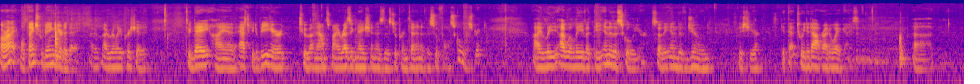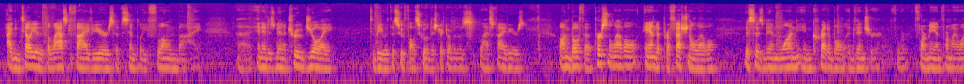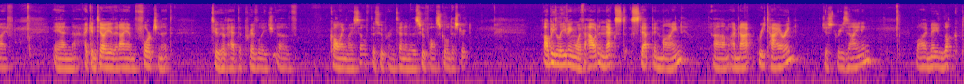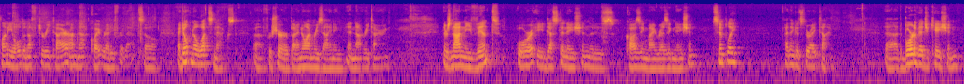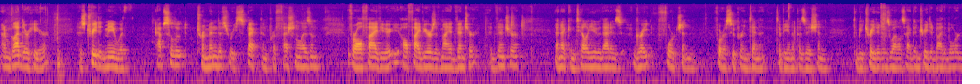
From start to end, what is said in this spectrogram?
All right, well, thanks for being here today. I, I really appreciate it. Today, I uh, ask you to be here to announce my resignation as the superintendent of the Sioux Falls School District. I leave, I will leave at the end of the school year, so the end of June this year. Get that tweeted out right away, guys. Uh, I can tell you that the last five years have simply flown by, uh, and it has been a true joy to be with the Sioux Falls School District over those last five years. On both a personal level and a professional level, this has been one incredible adventure for, for me and for my wife. And I can tell you that I am fortunate to have had the privilege of calling myself the superintendent of the Sioux Falls School District. I'll be leaving without a next step in mind. Um, I'm not retiring, just resigning. While I may look plenty old enough to retire, I'm not quite ready for that. So I don't know what's next uh, for sure, but I know I'm resigning and not retiring. There's not an event or a destination that is causing my resignation. Simply, I think it's the right time. Uh, the Board of Education, I'm glad they're here, has treated me with absolute tremendous respect and professionalism for all five year, all five years of my adventure adventure. And I can tell you that is great fortune for a superintendent to be in a position to be treated as well as I've been treated by the board.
